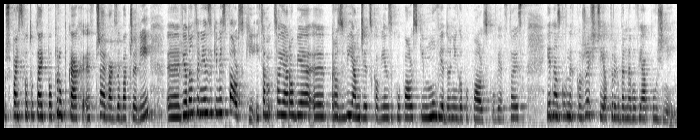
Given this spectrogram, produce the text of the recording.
już Państwo tutaj po próbkach e, w przerwach zobaczyli, e, wiodącym językiem jest polski. I co, co ja robię? E, Rozwijam dziecko w języku polskim, mówię do niego po polsku, więc to jest jedna z głównych korzyści, o których będę mówiła później.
